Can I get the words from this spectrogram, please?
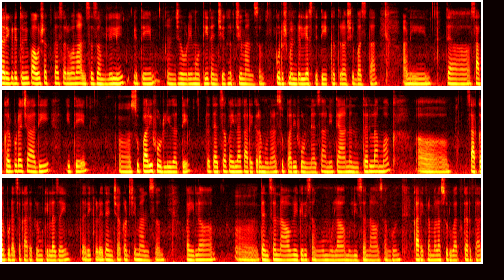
तर इकडे तुम्ही पाहू शकता सर्व माणसं जमलेली. इथे जेवढी मोठी त्यांची घरची माणसं पुरुष मंडळी असते ती एकत्र अशी बसतात. आणि त्या साखरपुड्याच्या आधी इथे सुपारी फोडली जाते. तर त्याचा पहिला कार्यक्रम होणार सुपारी फोडण्याचा आणि त्यानंतरला मग साखरपुड्याचा कार्यक्रम केला जाईल. तर इकडे त्यांच्याकडची माणसं पहिलं त्यांचं नाव वगैरे सांगून मुला मुलीचं नाव सांगून कार्यक्रमाला सुरुवात करतात.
